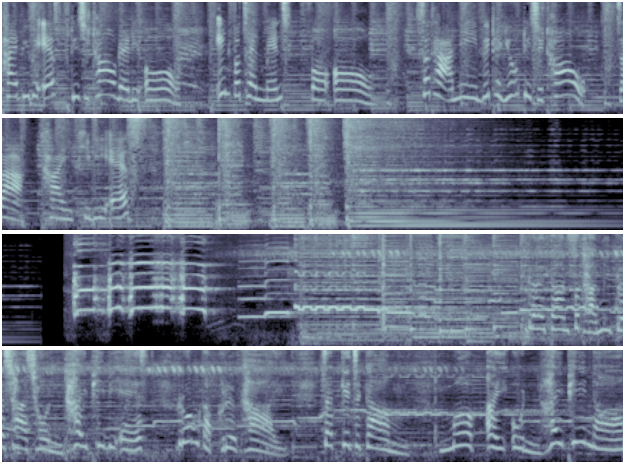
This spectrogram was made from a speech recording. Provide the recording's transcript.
ไทย PBS ดิจิทัล Radio Infotainment for All สถานีวิทยุดิจิทัลจาก ไทย PBS รายการสถานีประชาชนไทย PBS ร่วมกับเครือข่าย จัดกิจกรรม มอบไออุ่นให้พี่น้อง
